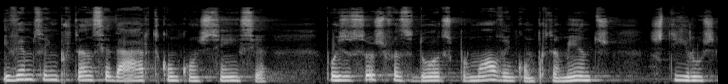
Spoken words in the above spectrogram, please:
e vemos a importância da arte com consciência, pois os seus fazedores promovem comportamentos, estilos,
